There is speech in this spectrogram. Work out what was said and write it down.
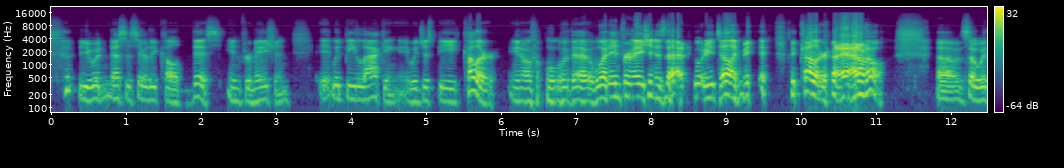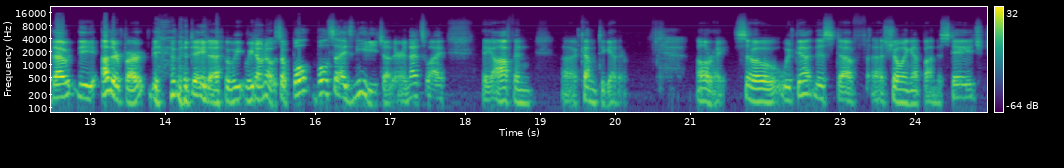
you wouldn't necessarily call this information. It would be lacking. It would just be color. You know, what information is that? What are you telling me? color. I, don't know. Um, so without the other part, the, the data, we, we don't know. So both, both sides need each other, and that's why they often uh, come together. All right, so we've got this stuff uh, showing up on the stage.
